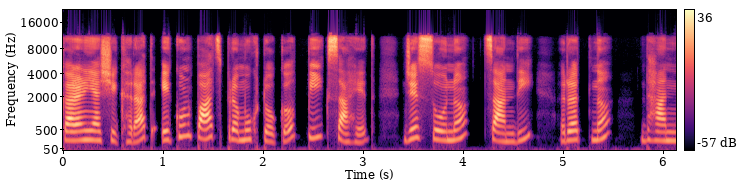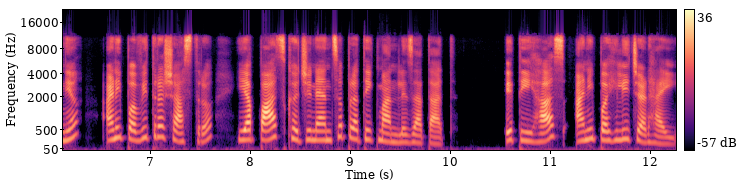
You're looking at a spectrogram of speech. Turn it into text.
कारण या शिखरात एकूण पाच प्रमुख टोकं पीक्स आहेत जे सोनं चांदी रत्न धान्य आणि पवित्र शास्त्र या पाच खजिन्यांचं प्रतीक मानले जातात. इतिहास आणि पहिली चढाई.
